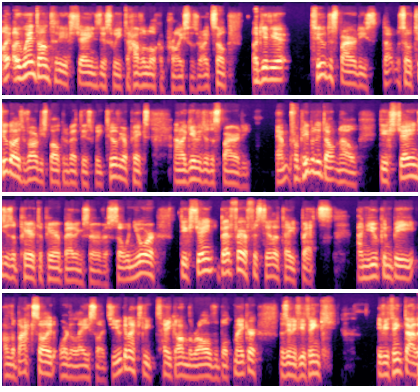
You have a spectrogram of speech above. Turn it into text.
I, I went on to the exchange this week to have a look at prices, right? So I'll give you two disparities that so two guys have already spoken about this week, two of your picks, and I'll give you the disparity. And um, for people who don't know, the exchange is a peer-to-peer betting service. So when you're the exchange, Betfair facilitate bets, and you can be on the backside or the lay side. So you can actually take on the role of a bookmaker. As in, if you think if you think that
